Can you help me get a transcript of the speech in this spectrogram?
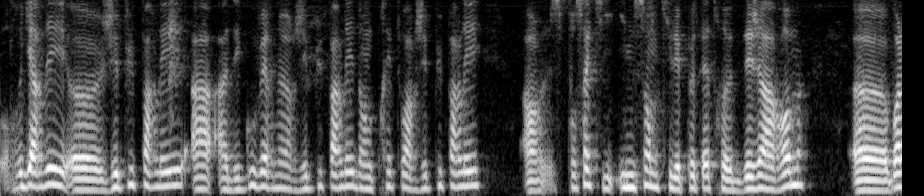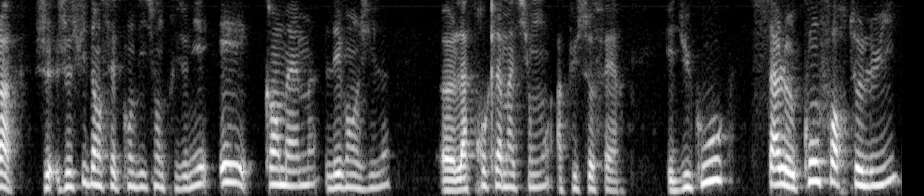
regardez, j'ai pu parler à, des gouverneurs, j'ai pu parler dans le prétoire, j'ai pu parler. Alors, c'est pour ça qu'il me semble qu'il est peut-être déjà à Rome. voilà, je, je, suis dans cette condition de prisonnier et quand même, l'évangile, la proclamation a pu se faire. Et du coup, ça le conforte lui,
